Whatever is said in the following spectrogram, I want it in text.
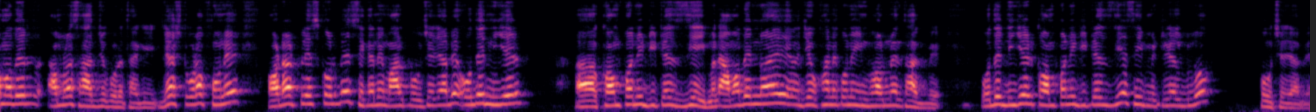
আমাদের, আমরা সাহায্য করে থাকি। জাস্ট ওরা ফোনে অর্ডার প্লেস করবে, সেখানে মাল পৌঁছে যাবে। ওদের নিজের কোম্পানি ডিটেলস দিয়েই মানে আমাদের নয় যে ওখানে কোনো ইনভলভমেন্ট থাকবে। ওদের নিজের কোম্পানি ডিটেলস দিয়ে সেই মেটেরিয়ালগুলো পৌঁছে যাবে।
